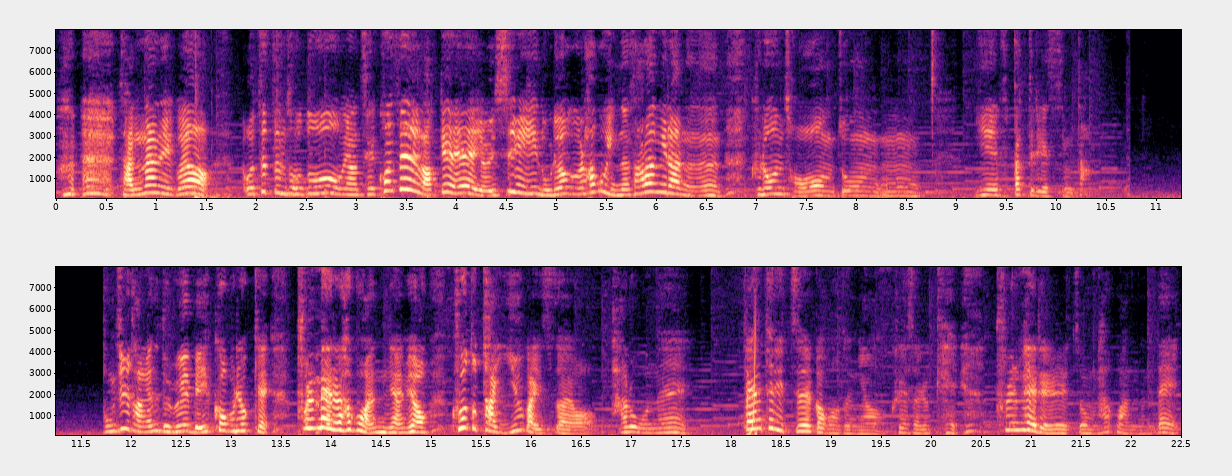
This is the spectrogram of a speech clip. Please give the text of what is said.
장난이고요. 어쨌든 저도 그냥 제 컨셉에 맞게 열심히 노력을 하고 있는 사람이라는 그런 점좀 음, 이해 부탁드리겠습니다. 정지를 당했는데 왜 메이크업을 이렇게 풀메를 하고 왔냐면 그것도 다 이유가 있어요. 바로 오늘 팬트리 찍을 거거든요. 그래서 이렇게 풀메를 좀 하고 왔는데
